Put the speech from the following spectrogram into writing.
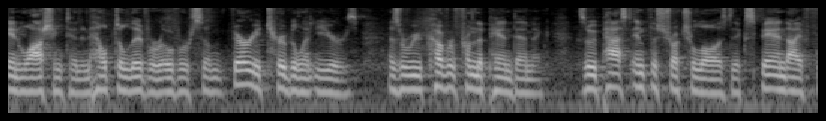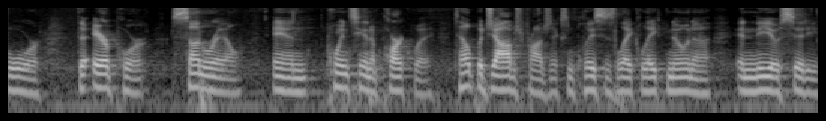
in Washington and help deliver over some very turbulent years as we recovered from the pandemic, as we passed infrastructure laws to expand I 4, the airport, Sunrail, and Poinciana Parkway to help with jobs projects in places like Lake Nona and Neo City,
